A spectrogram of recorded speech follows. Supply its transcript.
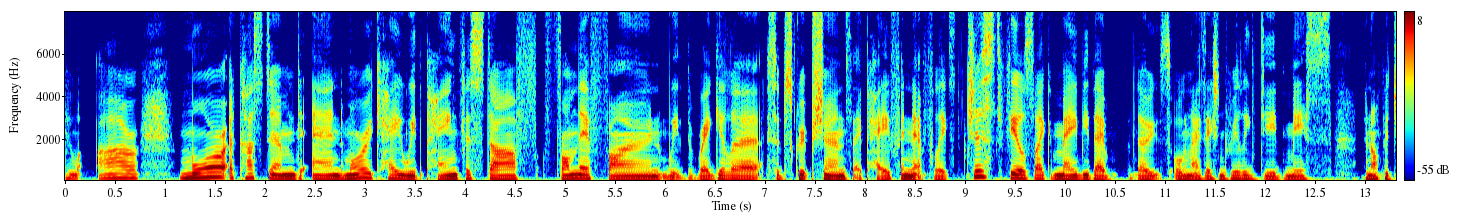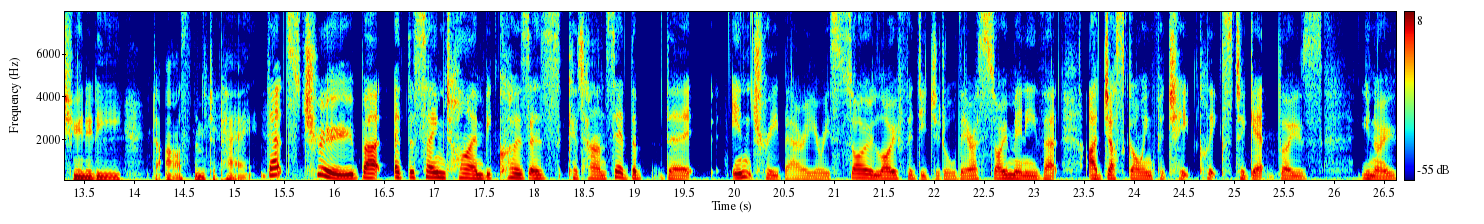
who are more accustomed and more okay with paying for stuff from their phone with regular subscriptions. They pay for Netflix. Just feels like maybe they those organizations really did miss an opportunity to ask them to pay. That's true, but at the same time, because as Ketan said, the the entry barrier is so low for digital. There are so many that are just going for cheap clicks to get those, you know,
